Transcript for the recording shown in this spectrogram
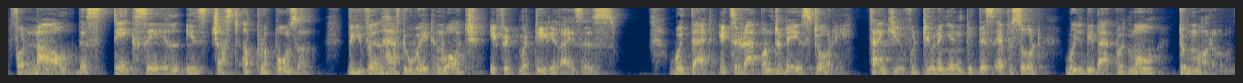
for now, the stake sale is just a proposal. We will have to wait and watch if it materializes. With that, it's a wrap on today's story. Thank you for tuning in to this episode. We'll be back with more tomorrow.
